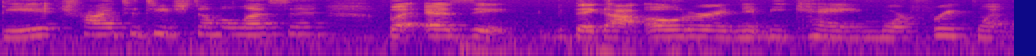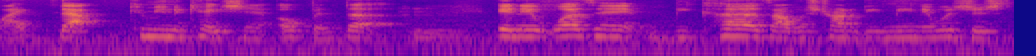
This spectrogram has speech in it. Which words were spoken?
did try to teach them a lesson, but as it they got older and it became more frequent, like that communication opened up, mm-hmm. and it wasn't because I was trying to be mean. It was just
